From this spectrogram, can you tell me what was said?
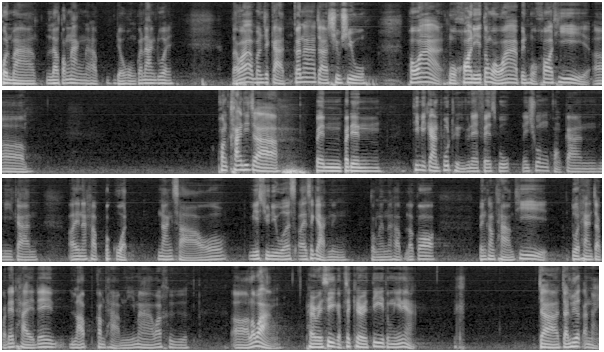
คนมาแล้วต้องนั่งนะครับ เดี๋ยวผมก็นั่งด้วย แต่ว่าบรรยากาศก็น่าจะชิวๆเพราะว่าหัวข้อนี้ต้องบอกว่าเป็นหัวข้อที่ค่อนข้างที่จะเป็นประเด็นที่มีการพูดถึงอยู่ใน Facebook ในช่วงของการมีการอะไรนะครับ ประกวดนางสาว Miss Universe อะไรสักอย่างหนึ่งตรงนั้นนะครับ แล้วก็เป็นคำถามที่ ตัวแทนจากประเทศไทยได้รับคำถามนี้มาว่าคืออระหว่าง privacy กับ security ตรงนี้เนี่ยจะจะเลือกอันไหน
